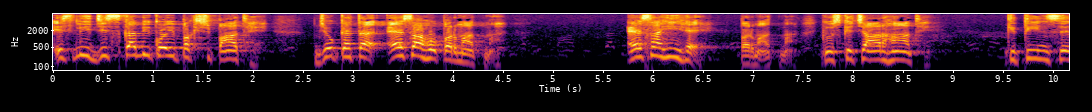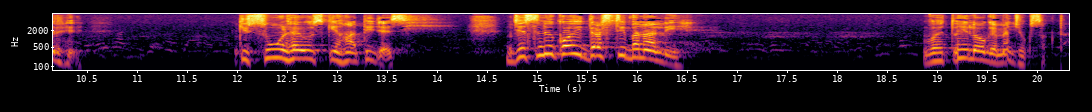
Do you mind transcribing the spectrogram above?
इसलिए जिसका भी कोई पक्षपात है, जो कहता है, ऐसा हो परमात्मा। ऐसा ही है परमात्मा कि उसके चार हाथ हैं। कि तीन सिर हैं, कि सूढ़ है उसकी हाथी जैसी। जिसने कोई दृष्टि बना ली है, वह तो ही लोग मैं झुक सकता।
